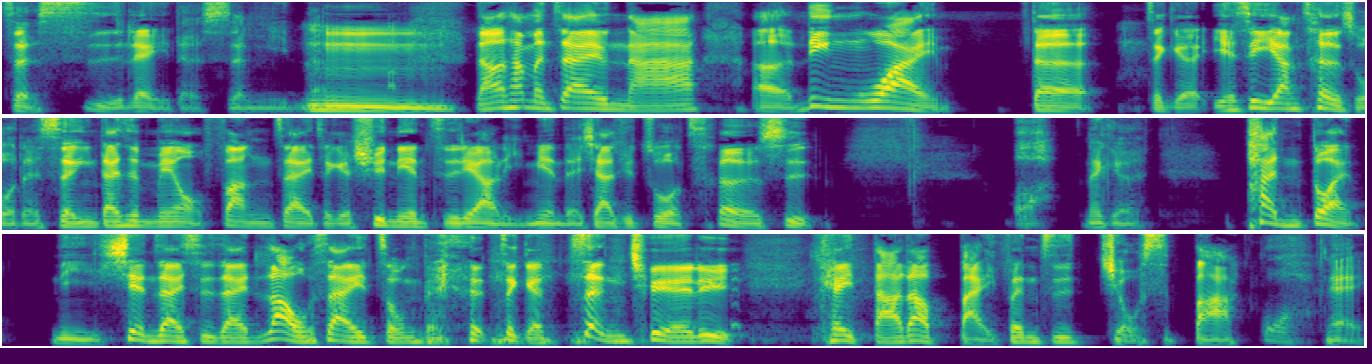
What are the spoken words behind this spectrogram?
这四类的声音了。嗯然后他们再拿呃另外的这个也是一样厕所的声音，但是没有放在这个训练资料里面的下去做测试。哇，那个判断你现在是在绕赛中的 这个正确率可以达到百分之九十八。哇，哎，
